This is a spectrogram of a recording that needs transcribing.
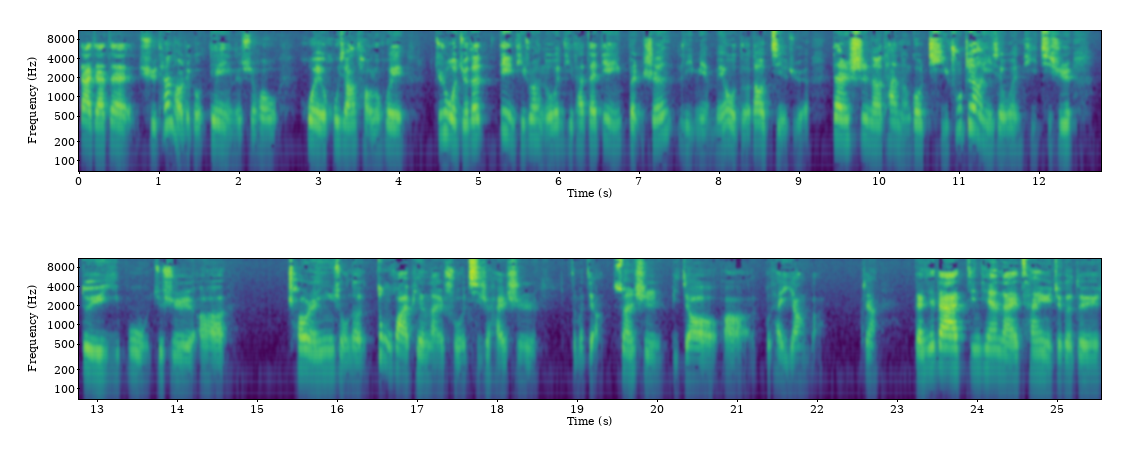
大家在去探讨这个电影的时候会互相讨论，会。就是我觉得电影提出了很多问题，它在电影本身里面没有得到解决，但是呢，它能够提出这样一些问题，其实对于一部就是啊超人英雄的动画片来说，其实还是怎么讲，算是比较啊不太一样吧。这样，感谢大家今天来参与这个对于《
